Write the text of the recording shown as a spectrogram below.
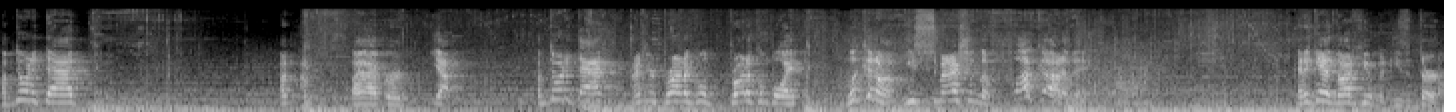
I'm doing it, Dad! I'm I'm I or er, yeah. I'm doing it, Dad! I'm your prodigal prodigal boy. Look at him! He's smashing the fuck out of it! And again, not human, he's a turtle.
